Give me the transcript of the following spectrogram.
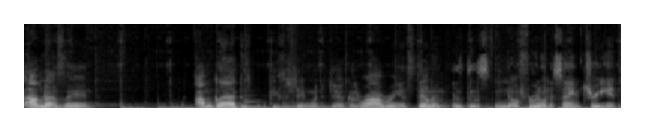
I'm not saying. I'm glad this piece of shit went to jail because robbery and stealing is just you know fruit on the same tree, and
